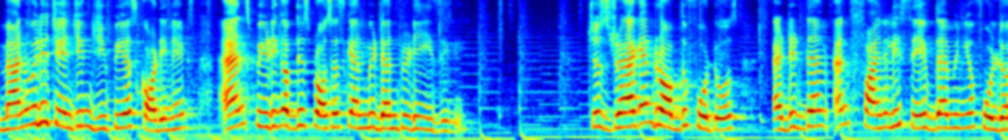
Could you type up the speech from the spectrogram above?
manually changing GPS coordinates and speeding up this process can be done pretty easily. Just drag and drop the photos, edit them and finally save them in your folder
